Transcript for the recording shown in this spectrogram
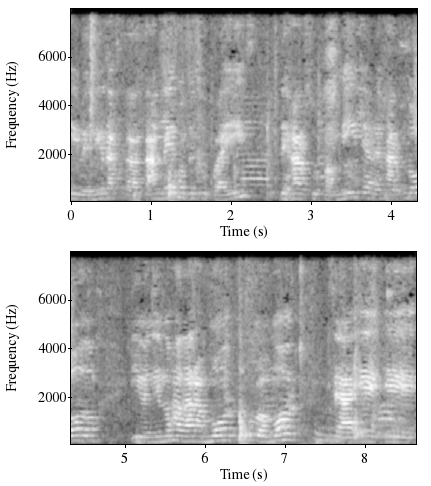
Y venir hasta tan lejos de su país dejar su familia, dejar todo y venirnos a dar amor, puro amor. O sea, eh, eh,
